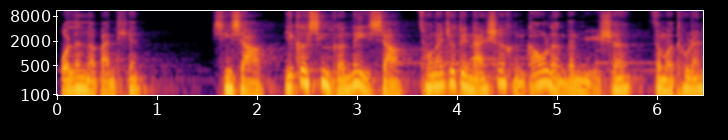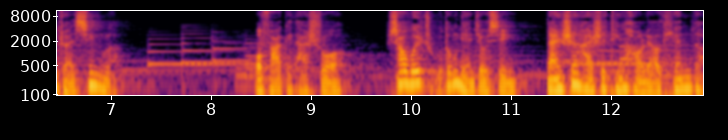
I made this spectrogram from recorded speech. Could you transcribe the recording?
我愣了半天，心想一个性格内向、从来就对男生很高冷的女生，怎么突然转性了？我发给他说。稍微主动点就行，男生还是挺好聊天的。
